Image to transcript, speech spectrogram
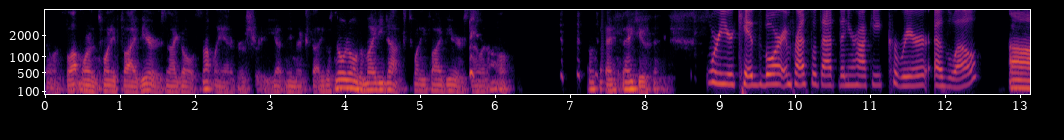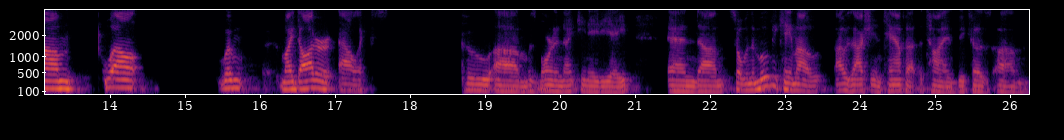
you know, it's a lot more than 25 years. And I go, "It's not my anniversary. You got me mixed up." He goes, "No, no, the Mighty Ducks, 25 years." And I went, "Oh, okay, thank you." Were your kids more impressed with that than your hockey career as well? Um, well, when my daughter Alex, who um, was born in 1988 and um, so when the movie came out, I was actually in Tampa at the time because um,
